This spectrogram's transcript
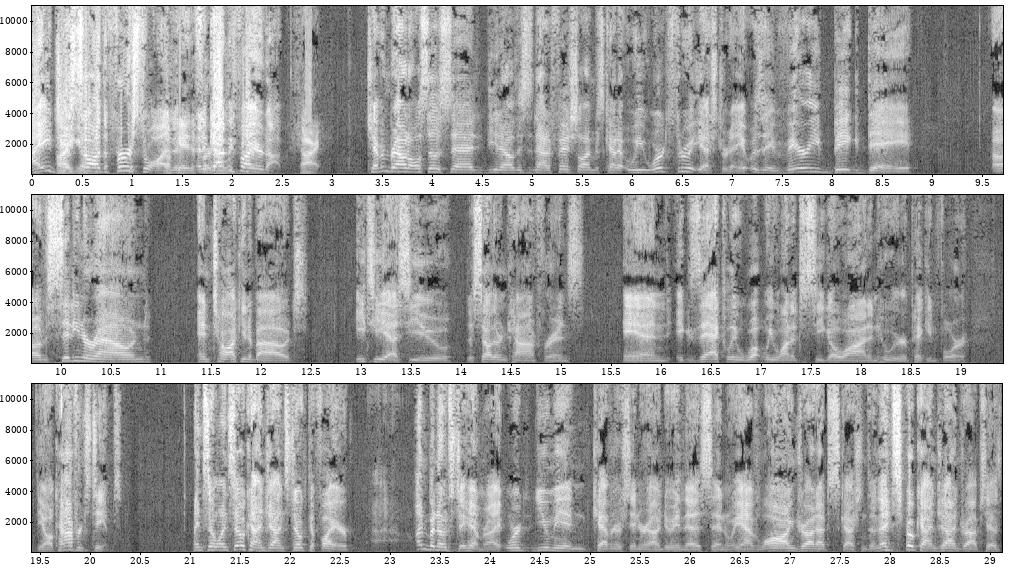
I just right, saw ahead. the first one, Okay, the and it got one. me fired up. all right Kevin Brown also said, you know, this is not official. I'm just kind of. We worked through it yesterday. It was a very big day of sitting around and talking about ETSU, the Southern Conference, and exactly what we wanted to see go on and who we were picking for the all conference teams. And so when SoCon John stoked the fire, uh, unbeknownst to him, right? We're you, me, and Kevin are sitting around doing this, and we have long, drawn out discussions. And then SoCon John drops his.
